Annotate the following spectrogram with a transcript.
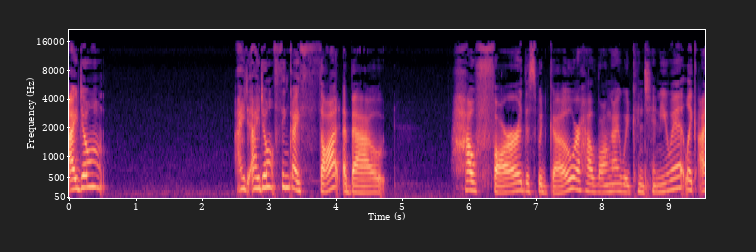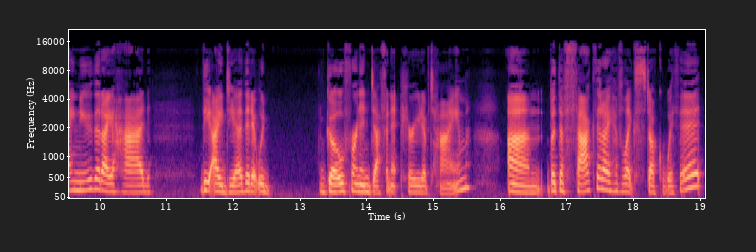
I don't I, I don't think I thought about how far this would go or how long I would continue it. Like I knew that I had the idea that it would go for an indefinite period of time. Um, but the fact that I have like stuck with it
